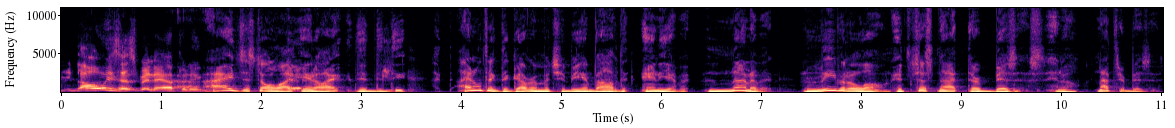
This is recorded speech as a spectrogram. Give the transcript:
It always has been happening. I just don't like, you know, I, the, the, the, I don't think the government should be involved in any of it. None of it. Leave it alone. It's just not their business, you know, not their business,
